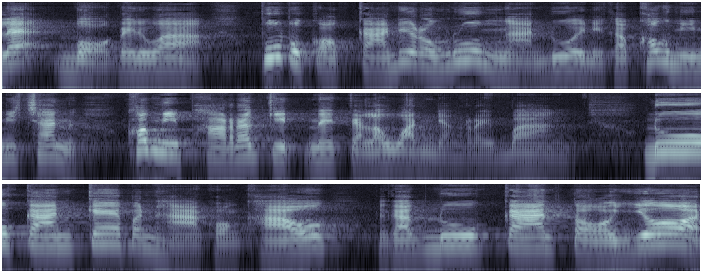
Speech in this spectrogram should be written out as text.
และบอกได้เลยว่า ผู้ประกอบการที่เราร่วมงานด้วยเนี่ยครับเขามี mission เขามีภารกิจในแต่ละวันอย่างไรบ้าง ดูการแก้ปัญหาของเขานะครับดูการต่อยอด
